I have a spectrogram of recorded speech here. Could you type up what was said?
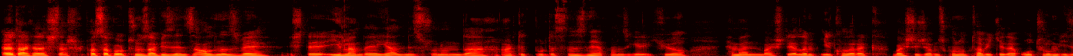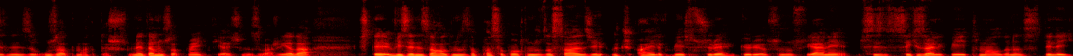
Evet arkadaşlar, pasaportunuza vizenizi aldınız ve işte İrlanda'ya geldiniz sonunda. Artık buradasınız. Ne yapmanız gerekiyor? Hemen başlayalım. İlk olarak başlayacağımız konu tabii ki de oturum izninizi uzatmaktır. Neden uzatmaya ihtiyacınız var? Ya da işte vizenizi aldığınızda pasaportunuzda sadece 3 aylık bir süre görüyorsunuz. Yani siz 8 aylık bir eğitim aldınız, dil,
